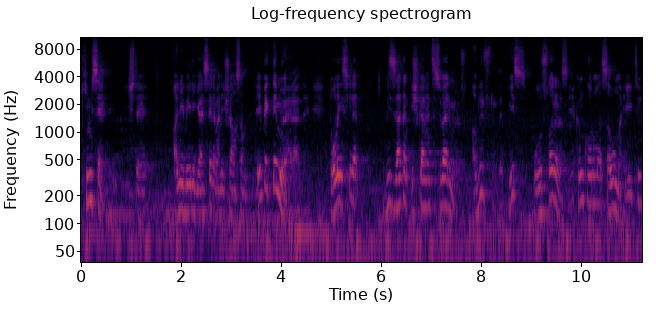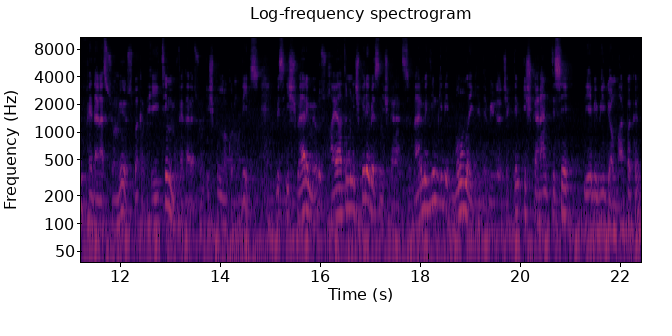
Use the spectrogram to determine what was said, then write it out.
kimse işte Ali Beyli gelse ben iş alsam diye beklemiyor herhalde. Dolayısıyla biz zaten iş garantisi vermiyoruz. Adı üstünde biz Uluslararası Yakın Koruma Savunma Eğitim Federasyonuyuz. Bakın eğitim federasyonu, iş bulma kurumu değiliz. Biz iş vermiyoruz. Hayatımın hiçbir evresinde iş garantisi vermediğim gibi bununla ilgili de video çektim. İş garantisi diye bir videom var. Bakın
